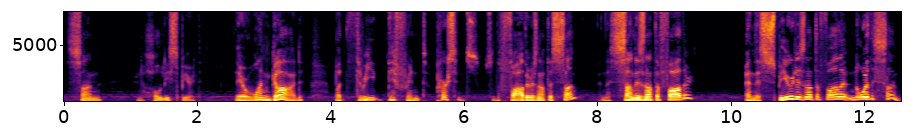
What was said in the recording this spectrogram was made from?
Son, and Holy Spirit. They are one God, but three different persons. So the Father is not the Son, and the Son is not the Father, and the Spirit is not the Father, nor the Son.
